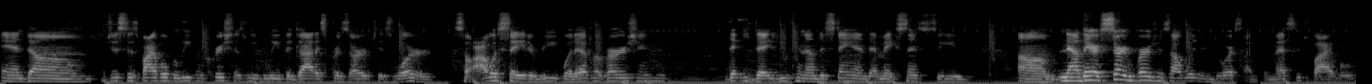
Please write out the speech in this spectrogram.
And um, just as Bible believing Christians, we believe that God has preserved His Word. So I would say to read whatever version that that you can understand that makes sense to you. Um, now there are certain versions I wouldn't endorse, like the Message Bible.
